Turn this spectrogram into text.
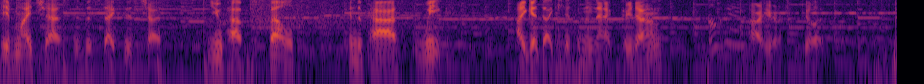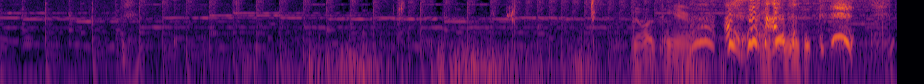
if my chest is the sexiest chest you have felt in the past week, I get that kiss on the neck. Are you down? Okay. All right, here, feel it. You know what? Come here. I'm grabbing it.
